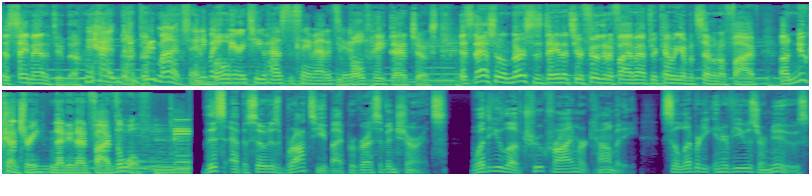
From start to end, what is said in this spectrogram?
The same attitude, though. Yeah, pretty much. Anybody both- married to you has the same attitude. You both hate dad jokes. It's National Nurses Day. That's your Feel Good at 5 after coming up at 7.05 on New Country 99.5 The Wolf. This episode is brought to you by Progressive Insurance. Whether you love true crime or comedy, celebrity interviews or news,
